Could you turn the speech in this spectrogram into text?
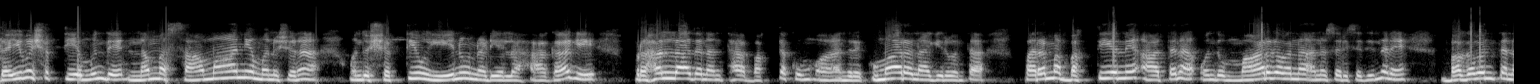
ದೈವ ಶಕ್ತಿಯ ಮುಂದೆ ನಮ್ಮ ಸಾಮಾನ್ಯ ಮನುಷ್ಯನ ಒಂದು ಶಕ್ತಿಯು ಏನೂ ನಡೆಯಲ್ಲ. ಹಾಗಾಗಿ ಪ್ರಹ್ಲಾದನಂತಹ ಭಕ್ತ ಕುಮ, ಅಂದ್ರೆ ಕುಮಾರನಾಗಿರುವಂತ ಪರಮ ಭಕ್ತಿಯನ್ನೇ ಆತನ ಒಂದು ಮಾರ್ಗವನ್ನ ಅನುಸರಿಸದಿಂದನೇ ಭಗವಂತನ,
